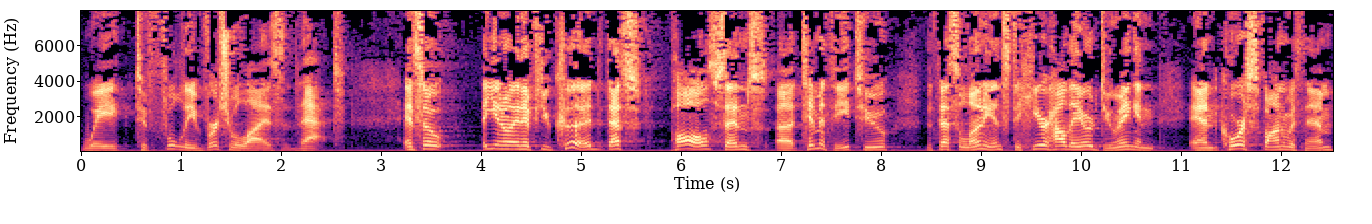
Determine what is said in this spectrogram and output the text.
way to fully virtualize that. And so, you know, and if you could, that's Paul sends uh, Timothy to the Thessalonians to hear how they are doing and and correspond with them.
